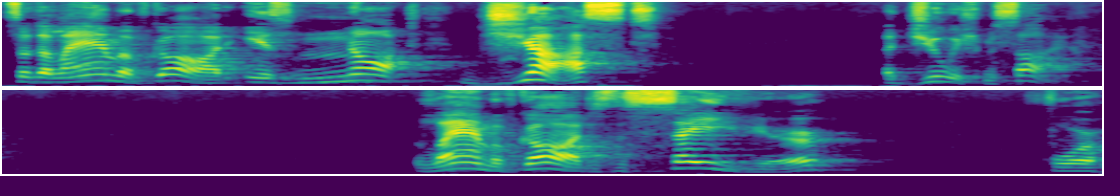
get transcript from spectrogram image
So the Lamb of God is not just a Jewish Messiah. The Lamb of God is the Savior for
